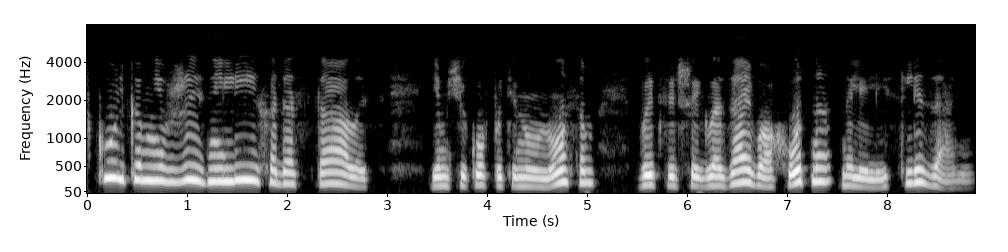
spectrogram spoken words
сколько мне в жизни лихо досталось! Ямщиков потянул носом, выцветшие глаза его охотно налились слезами.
